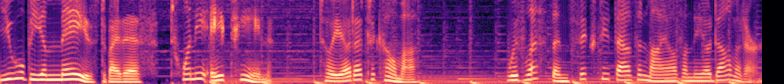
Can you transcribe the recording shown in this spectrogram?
You will be amazed by this 2018 Toyota Tacoma. With less than 60,000 miles on the odometer,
